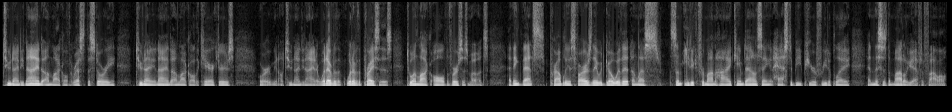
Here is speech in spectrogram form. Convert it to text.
two ninety nine to unlock all the rest of the story, two ninety nine to unlock all the characters, or you know two ninety nine or whatever the whatever the price is to unlock all the versus modes. I think that's probably as far as they would go with it, unless some edict from on high came down saying it has to be pure free to play and this is the model you have to follow.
